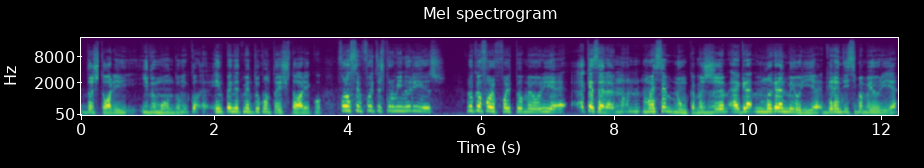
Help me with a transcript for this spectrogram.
da história e, e do mundo, independentemente do contexto histórico, foram sempre feitas por minorias nunca for feito pela maioria. Eh, quer dizer, não, não é sempre nunca, mas eh, a, uma grande maioria, grandíssima maioria,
